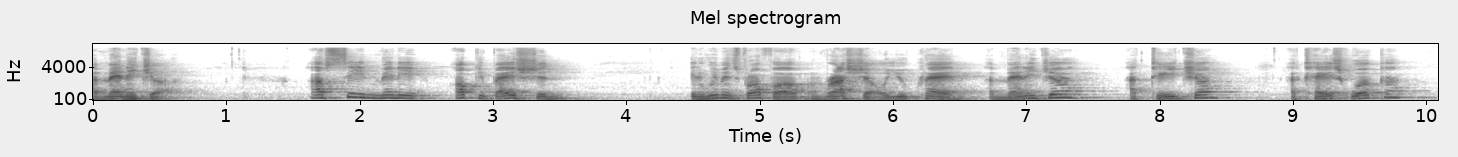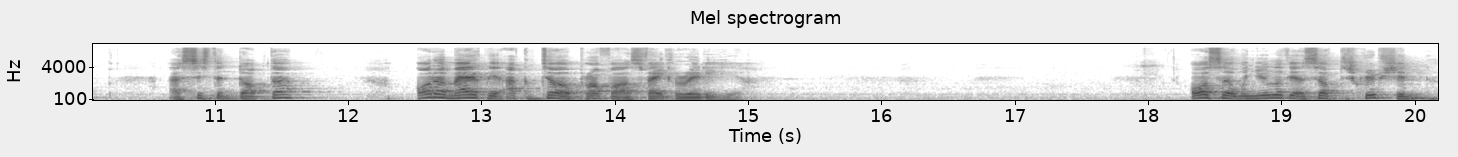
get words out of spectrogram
a manager. I've seen many occupation in women's profile in Russia or Ukraine, a manager, a teacher, a caseworker, assistant doctor, automatically I can tell a profile is fake already here. Also, when you look at self-description,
